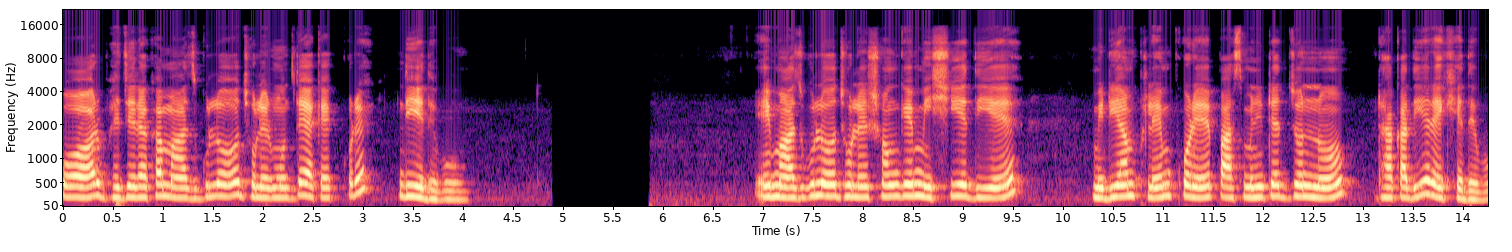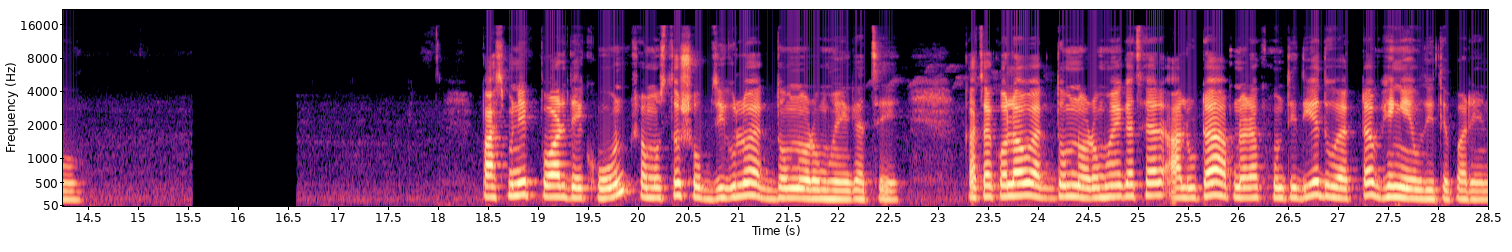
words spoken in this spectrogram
পর ভেজে রাখা মাছগুলো ঝোলের মধ্যে এক এক করে দিয়ে দেব। এই মাছগুলো ঝোলের সঙ্গে মিশিয়ে দিয়ে মিডিয়াম ফ্লেম করে পাঁচ মিনিটের জন্য ঢাকা দিয়ে রেখে দেব। পাঁচ মিনিট পর দেখুন সমস্ত সবজিগুলো একদম নরম হয়ে গেছে। কাঁচা কলাও একদম নরম হয়ে গেছে আর আলুটা আপনারা খুন্তি দিয়ে দু একটা ভেঙেও দিতে পারেন।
